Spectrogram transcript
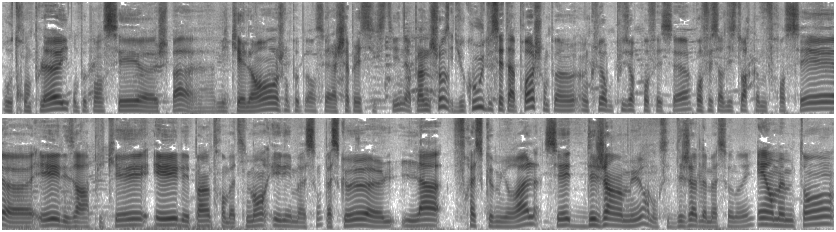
au trompe-l'œil, on peut penser, euh, je sais pas, à Michel-Ange, on peut penser à la chapelle Sixtine, à plein de choses. Et du coup de cette approche on peut in- inclure plusieurs professeurs, professeurs d'histoire comme français, euh, et les arts appliqués, et les peintres en bâtiment, et les maçons. Parce que euh, la fresque murale c'est déjà un mur, c'est déjà de la maçonnerie, et en même temps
